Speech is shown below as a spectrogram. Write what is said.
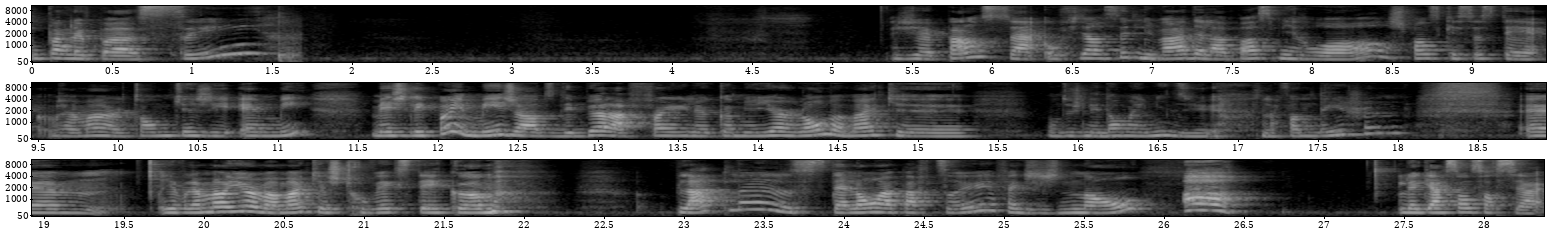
ou par le passé. Je pense au fiancé de l'hiver de la passe miroir. Je pense que ça, c'était vraiment un tome que j'ai aimé. Mais je l'ai pas aimé, genre, du début à la fin. Là, comme il y a eu un long moment que. Mon dieu, je n'ai donc mis du... la foundation. Euh, il y a vraiment eu un moment que je trouvais que c'était comme. plate, là. C'était long à partir. Fait que je. Non. Ah! Le garçon sorcière.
